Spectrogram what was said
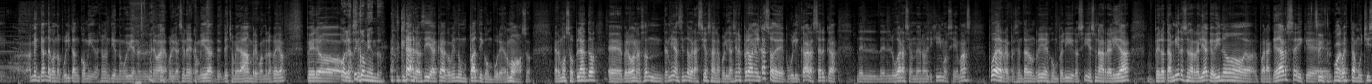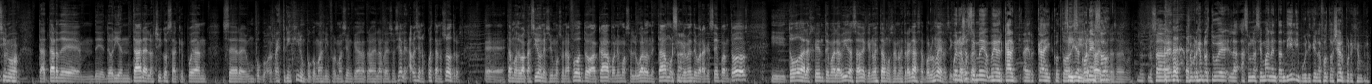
a mí me encanta cuando publican comida. Yo no entiendo muy bien el tema de las publicaciones de comida. De, de hecho, me da hambre cuando los veo. Pero. Hola, pero estoy sí- comiendo. Claro, sí, acá comiendo un patty con puré, hermoso. Hermoso plato. eh, pero bueno, son terminan siendo graciosas las publicaciones. Pero en el caso de publicar acerca del, del lugar hacia donde nos dirigimos y demás, puede representar un riesgo, un peligro. Sí, es una realidad. Pero también es una realidad que vino para quedarse y que Sí, cuesta muchísimo. Tratar de, de- de orientar a los chicos a que puedan ser eh, un poco, restringir un poco más la información que dan a través de las redes sociales. A veces nos cuesta a nosotros. Eh, estamos de vacaciones, subimos una foto, acá ponemos el lugar donde estamos, Exacto. simplemente para que sepan todos. Y toda la gente mala vida sabe que no estamos en nuestra casa, por lo menos. y que Bueno, yo soy a- medio, medio arca- arcaico todavía sí, con lo eso. sabemos, lo sabemos. Lo, lo saben. Yo, por ejemplo, estuve la- hace una semana en Tandil y publiqué la foto ayer, por ejemplo.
